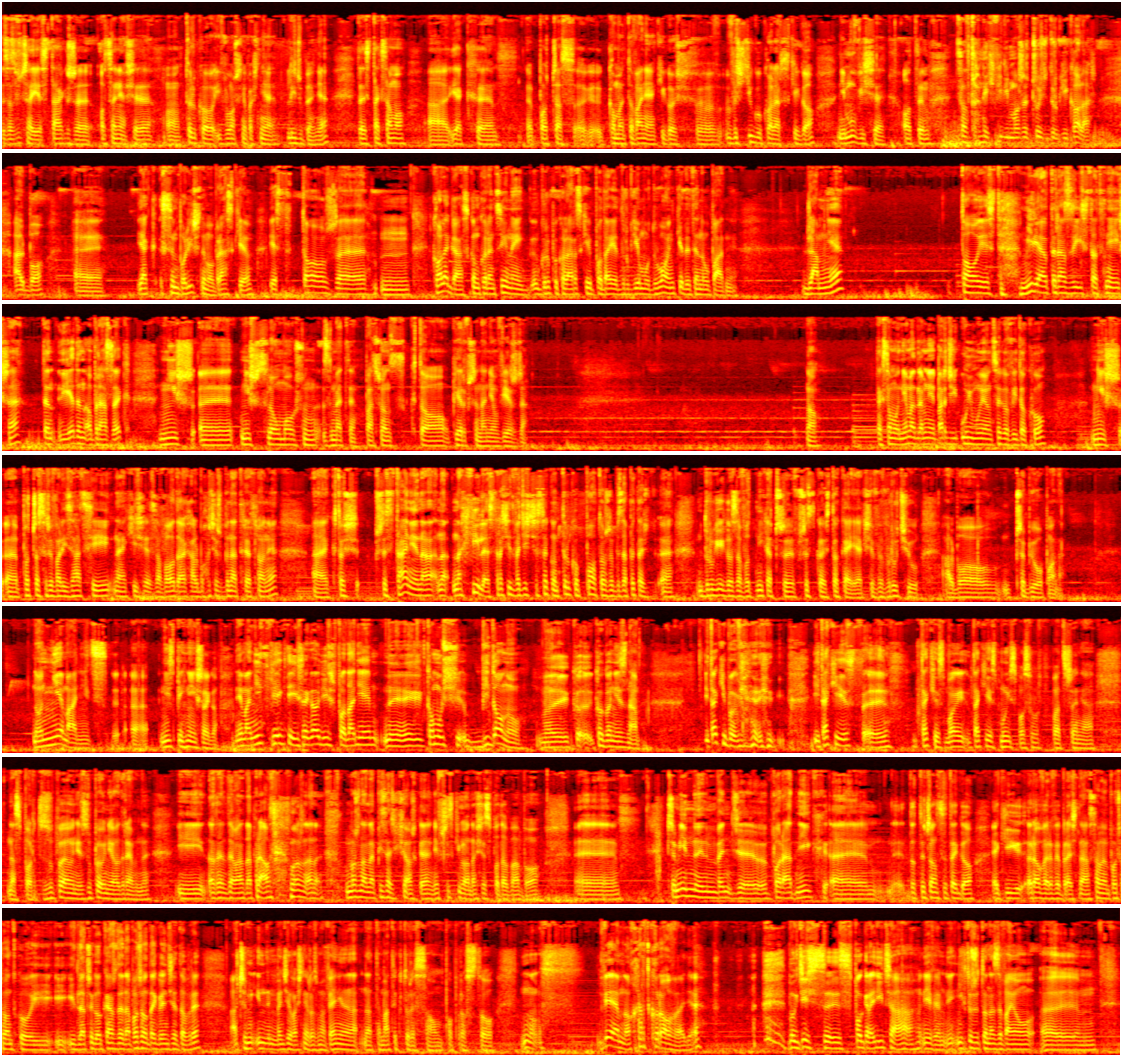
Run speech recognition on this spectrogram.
zazwyczaj jest tak, że ocenia się tylko i wyłącznie właśnie liczby, nie? To jest tak samo jak e, podczas e, komentowania jakiegoś e, wyścigu kolarskiego nie mówi się o tym, co w danej chwili może czuć drugi kolarz, albo jak symbolicznym obrazkiem jest to, że mm, kolega z konkurencyjnej grupy kolarskiej podaje drugiemu dłoń, kiedy ten upadnie. Dla mnie to jest miliard razy istotniejsze, ten jeden obrazek, niż, yy, niż slow motion z mety, patrząc kto pierwszy na nią wjeżdża. No. Tak samo nie ma dla mnie bardziej ujmującego widoku niż e, podczas rywalizacji na jakichś zawodach albo chociażby na triatlonie. E, ktoś przystanie na, na, na chwilę, straci 20 sekund tylko po to, żeby zapytać e, drugiego zawodnika, czy wszystko jest ok, jak się wywrócił albo przebił oponę. No nie ma nic, nic piękniejszego. Nie ma nic piękniejszego niż podanie e, komuś bidonu, e, kogo nie znamy. I taki, i taki jest, e, taki jest, mój, taki jest mój sposób patrzenia na sport. Zupełnie, zupełnie odrębny. I na ten temat naprawdę można, można napisać książkę. Nie wszystkim ona się spodoba, bo e, czym innym będzie poradnik e, dotyczący tego, jaki rower wybrać na samym początku i, i, i, dlaczego każdy na początek będzie dobry, a czym innym będzie właśnie rozmawianie na, na tematy, które są po prostu, no, wiem, no, hardkorowe, nie? Bo gdzieś z, z, pogranicza, nie wiem, niektórzy to nazywają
